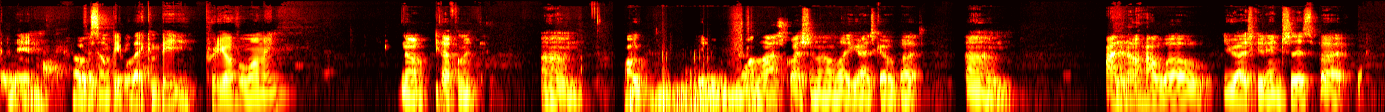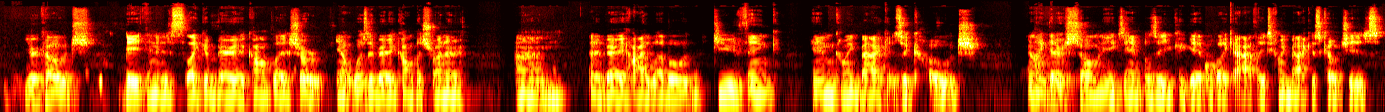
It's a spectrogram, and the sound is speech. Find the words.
And then totally. for some people, that can be pretty overwhelming. No, definitely. Um, I'll give you one last question, and I'll let you guys go. But um, I don't know how well you guys could answer this, but your coach Dathan is like a very accomplished, or you know, was a very accomplished runner um, at a very high level. Do you think him coming back as a coach, and like there are so many examples that you could give of like athletes coming back as coaches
